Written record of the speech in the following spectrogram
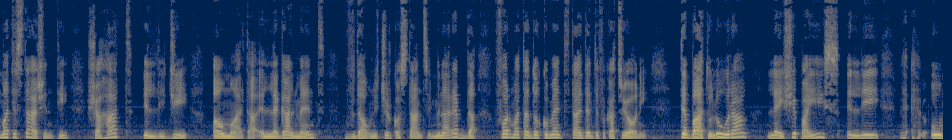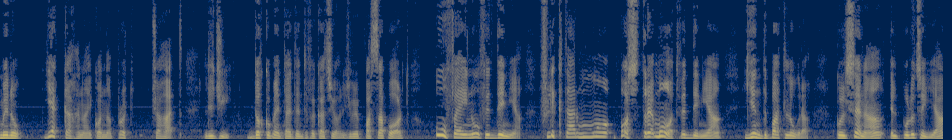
Ma tistax inti, xi ħadd illi ġie hawn Malta illegalment f'dawn iċ-ċirkostanzi mingħajr ebda forma ta' dokument ta' identifikazzjoni, tibagħtu lura lejn xi pajjiż illi hu min hu. Jekk aħna jkollna xi ħadd li ġie b'dokument ta' identifikazzjoni, ġifieri passaport, u fejn hu fid-dinja, fl-iktar post remot fid-dinja, jintbagħat lura. Kull sena il-pulizija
